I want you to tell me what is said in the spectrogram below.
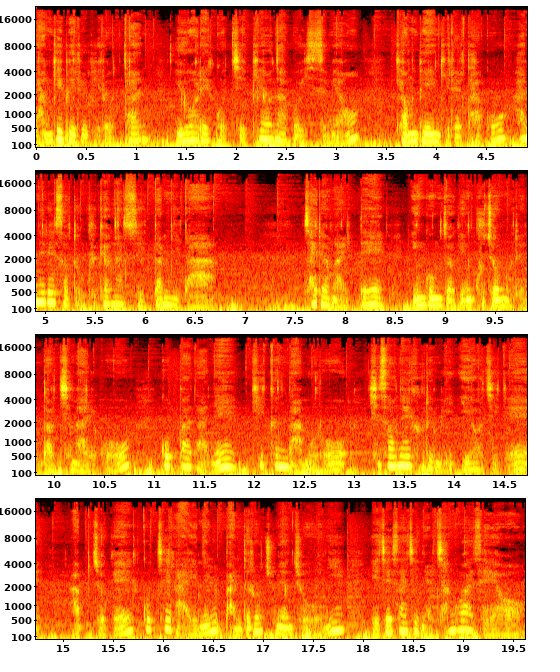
양귀비를 비롯한 6월의 꽃이 피어나고 있으며 경비행기를 타고 하늘에서도 구경할 수 있답니다. 촬영할 때 인공적인 구조물은 넣지 말고 꽃밭 안에 키 큰 나무로 시선의 흐름이 이어지게 앞쪽에 꽃의 라인을 만들어주면 좋으니 예제 사진을 참고하세요.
